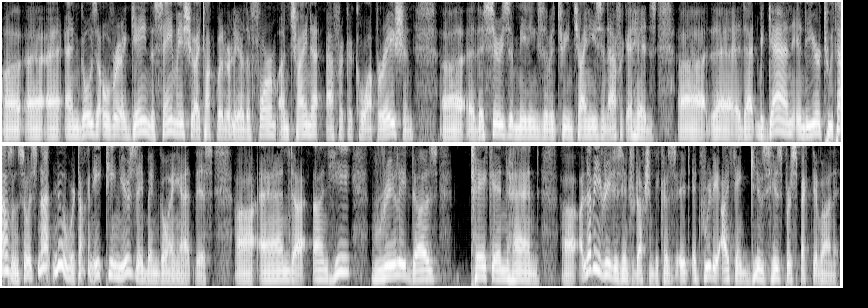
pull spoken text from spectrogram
uh, uh, and goes over again the same issue I talked about earlier the forum on China Africa cooperation uh, the series of meetings between Chinese and Africa heads that, that began in the year 2000 so it's not new. We're talking 18 years they've been going at this. And and he really does does take in hand. Uh, let me read his introduction because it, it really, I think, gives his perspective on it.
